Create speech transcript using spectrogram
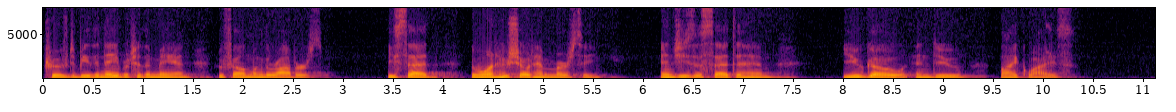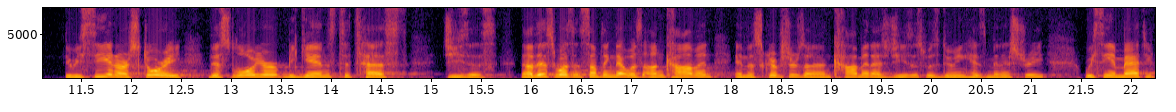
proved to be the neighbor to the man who fell among the robbers? He said, The one who showed him mercy. And Jesus said to him, You go and do likewise. See, we see in our story, this lawyer begins to test Jesus Now, this wasn't something that was uncommon in the scriptures and uncommon as Jesus was doing his ministry. We see in Matthew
